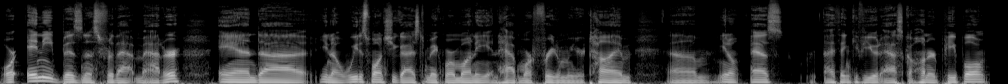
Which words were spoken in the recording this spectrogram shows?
or any business for that matter. And, uh, you know, we just want you guys to make more money and have more freedom of your time. Um, you know, as I think if you would ask 100 people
